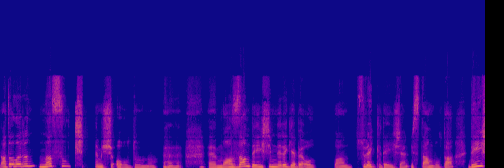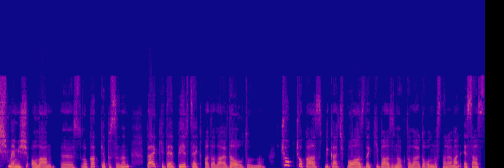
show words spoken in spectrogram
adaların nasıl değişmemiş olduğunu, e, muazzam değişimlere gebe olan, sürekli değişen İstanbul'da değişmemiş olan e, sokak yapısının belki de bir tek adalarda olduğunu, çok çok az birkaç boğazdaki bazı noktalarda olmasına rağmen esas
